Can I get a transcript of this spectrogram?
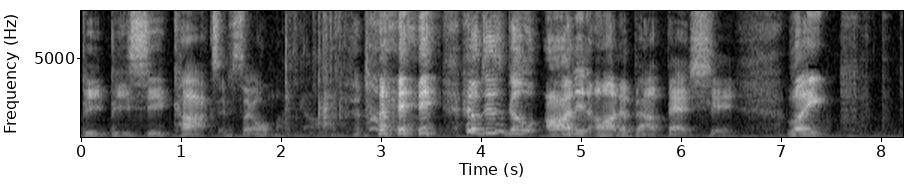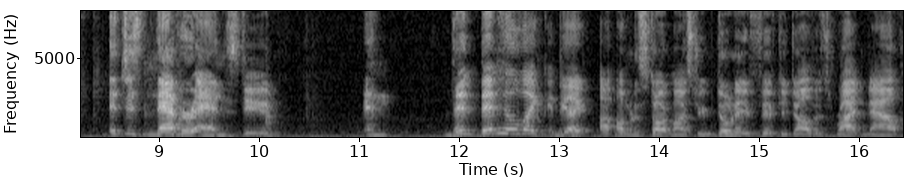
BBC cocks. And it's like, oh my god. He'll just go on and on about that shit. Like, it just never ends, dude. And then then he'll like be like, I- am gonna start my stream. Donate fifty dollars right now,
